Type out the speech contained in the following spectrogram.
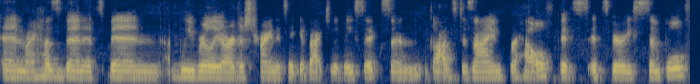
and my husband, it's been we really are just trying to take it back to the basics and God's design for health. It's it's very simple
